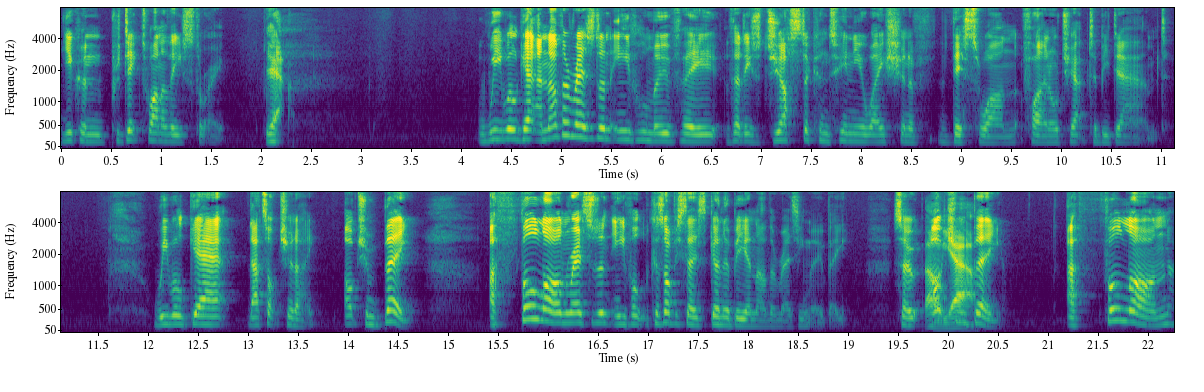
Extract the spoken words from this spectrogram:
you can predict one of these three. Yeah, we will get another Resident Evil movie that is just a continuation of this one, Final Chapter Be Damned. We will get that's option A. Option B, a full on Resident Evil, because obviously there's going to be another Resi movie. So, Oh, option yeah. B, a full on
